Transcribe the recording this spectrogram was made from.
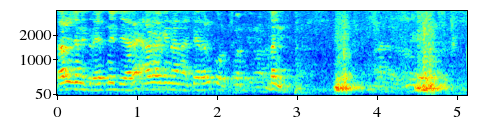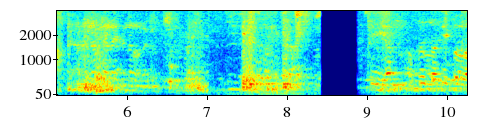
ಸಾರ್ವಜನಿಕರು ಯತ್ನಿಸಿದ್ದಾರೆ ಹಾಗಾಗಿ ನಾನು ಆ ಚೇರಲ್ಲಿ ಕೂರಿಸ್ಕೊಳ್ತೀನಿ ಬನ್ನಿ. ಶ್ರೀ ಎಂ ಅಬ್ದುಲ್ ಲತೀಫ್ ಅವರ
